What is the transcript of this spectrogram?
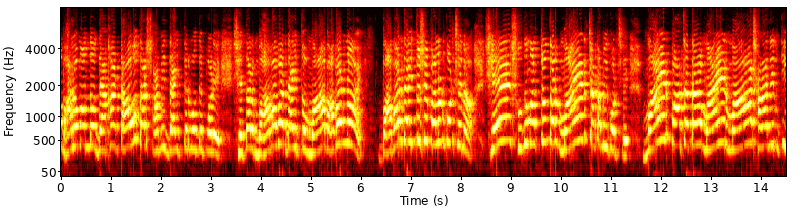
ভালো মন্দ দেখাটাও তার স্বামীর দায়িত্বের মধ্যে পড়ে সে তার মা বাবার দায়িত্ব। মা বাবার নয়, বাবার দায়িত্ব সে পালন করছে না। সে শুধুমাত্র তার মায়ের চাটামি করছে। মায়ের পাচাটা মায়ের মা সারাদিন কি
